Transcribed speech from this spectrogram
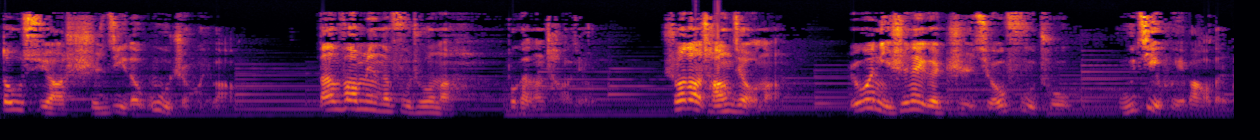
都需要实际的物质回报，单方面的付出呢不可能长久。说到长久呢，如果你是那个只求付出不计回报的人，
